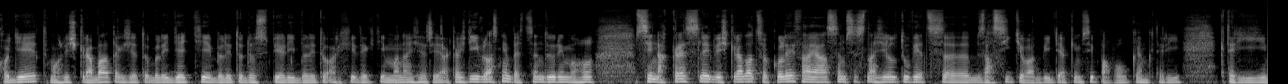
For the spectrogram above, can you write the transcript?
chodit, mohli škrabat, takže to byly děti, byli to dospělí, byli to architekti, manažeři a každý vlastně bez cenzury mohl si nakreslit, vyškrabat cokoliv a já jsem se snažil tu věc eh, zasíťovat, být jakýmsi pavoukem, který, který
